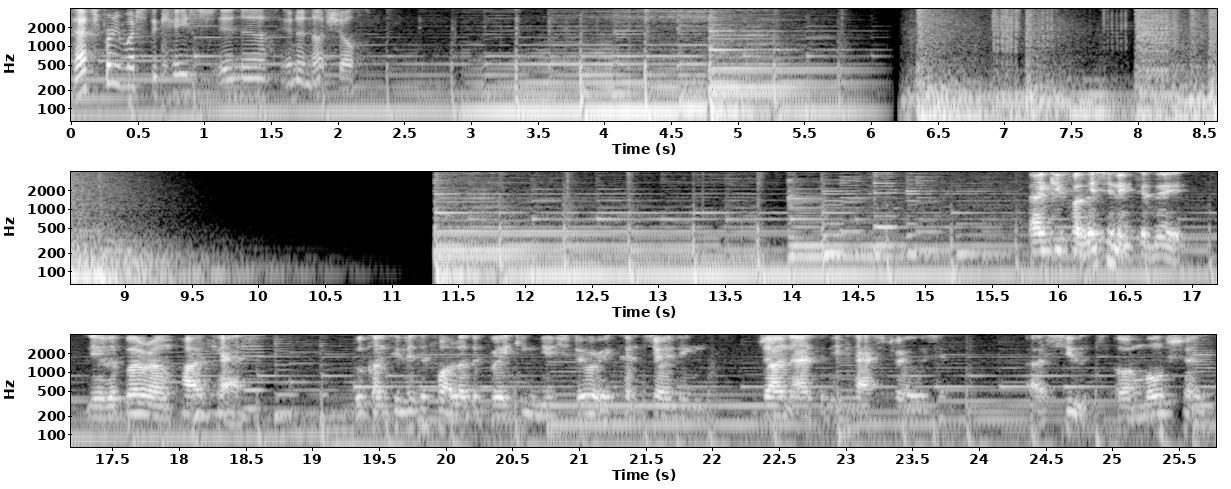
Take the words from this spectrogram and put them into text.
that's pretty much the case in a in a nutshell. Thank you for listening to the Neoliberal podcast. We'll continue to follow the breaking news story concerning John Anthony Castro's uh, suit or motion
